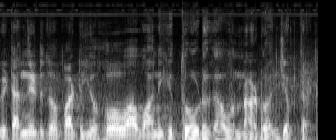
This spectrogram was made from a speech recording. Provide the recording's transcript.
వీటన్నిటితో పాటు యహోవా వానికి తోడుగా ఉన్నాడు అని చెప్తాడు.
